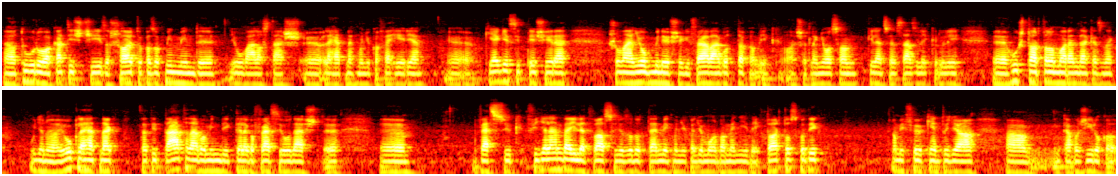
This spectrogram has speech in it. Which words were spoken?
a túró, a cottage cheese, a sajtok, azok mind-mind jó választás lehetnek mondjuk a fehérje kiegészítésére sovány jobb minőségű felvágottak, amik esetleg 80-90% körüli hústartalommal rendelkeznek, ugyanolyan jók lehetnek. Tehát itt általában mindig tényleg a felszívódást vesszük figyelembe, illetve az, hogy az adott termék mondjuk a gyomorban mennyi ideig tartózkodik, ami főként ugye a, a, inkább a zsírok,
